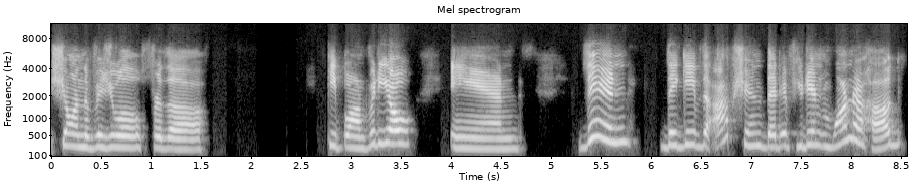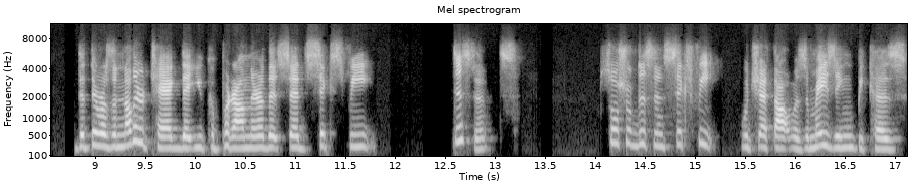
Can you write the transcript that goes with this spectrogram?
showing the visual for the people on video, and then they gave the option that if you didn't want to hug, that there was another tag that you could put on there that said six feet distance, social distance six feet, which I thought was amazing because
